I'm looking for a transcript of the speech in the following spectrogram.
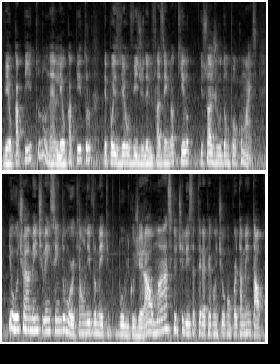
vê o capítulo, né? Lê o capítulo, depois vê o vídeo dele fazendo aquilo, isso ajuda um pouco mais. E o último é A Mente Vencendo o Humor, que é um livro meio que público geral, mas que utiliza a terapia contínua comportamental.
